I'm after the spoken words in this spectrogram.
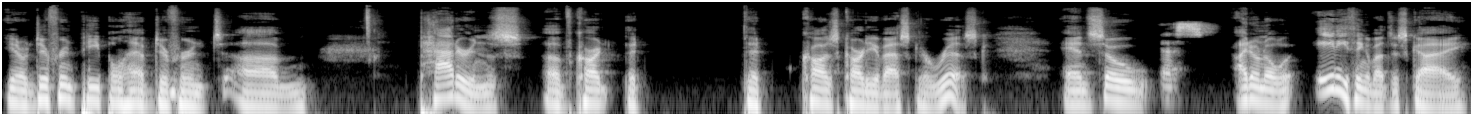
You know, different people have different um, patterns of card that that cause cardiovascular risk. And so yes. I don't know anything about this guy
